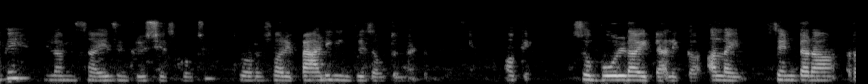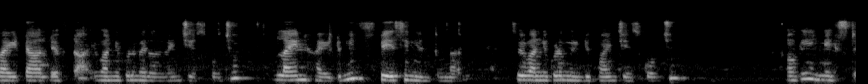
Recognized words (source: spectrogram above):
ఓకే ఇలా మీ సైజ్ ఇంక్రీజ్ చేసుకోవచ్చు. సో సారీ ప్యాడింగ్ ఇంక్రీజ్ అవుతున్నట్టు. ఓకే సో బోల్డా ఇటాలిక్ ఆ లైన్ సెంటరా రైటా లెఫ్టా ఇవన్నీ కూడా మీరు అలైన్ చేసుకోవచ్చు. లైన్ హైట్ మీన్స్ స్పేసింగ్ ఎంత ఉండాలి. సో ఇవన్నీ కూడా మీరు డిఫైన్ చేసుకోవచ్చు. Okay next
